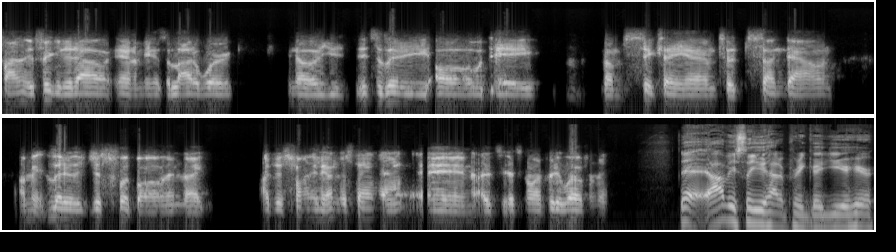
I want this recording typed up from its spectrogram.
finally figured it out. And I mean, it's a lot of work. You know, you it's literally all day from 6 a.m. to sundown. I mean, literally just football. And like, I just finally understand that, and it's it's going pretty well for me. Yeah, obviously, you had a pretty good year here.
